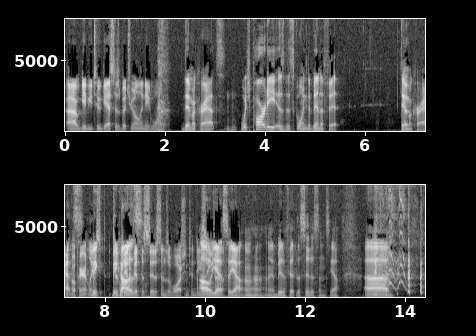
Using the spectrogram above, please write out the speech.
I'll give you two guesses, but you only need one. Democrats. Mm-hmm. Which party is this going to benefit? Democrats. Well, apparently, Be- because benefit the citizens of Washington D.C. oh yeah, so yeah, uh-huh. uh benefit the citizens. Yeah. Um,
